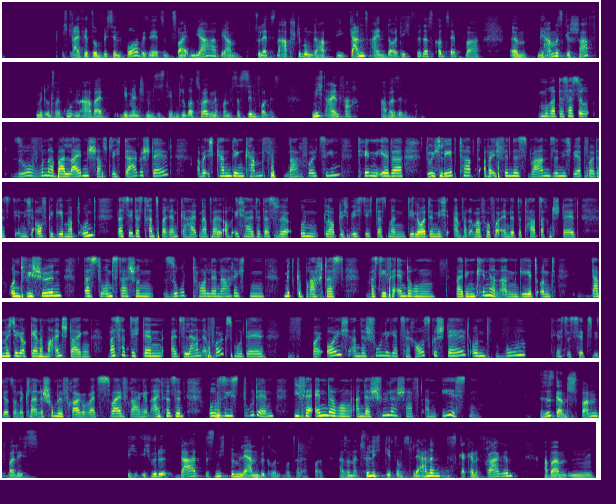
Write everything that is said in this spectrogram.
ich greife jetzt so ein bisschen vor. Wir sind jetzt im zweiten Jahr. Wir haben zuletzt eine Abstimmung gehabt, die ganz eindeutig für das Konzept war. Ähm, wir haben es geschafft, mit unserer guten Arbeit die Menschen im System zu überzeugen davon, dass das sinnvoll ist. Nicht einfach, aber sinnvoll. Murat, das hast du so wunderbar leidenschaftlich dargestellt, aber ich kann den Kampf nachvollziehen, den ihr da durchlebt habt. Aber ich finde es wahnsinnig wertvoll, dass ihr nicht aufgegeben habt und dass ihr das transparent gehalten habt, weil auch ich halte das für unglaublich wichtig, dass man die Leute nicht einfach immer vor vollendete Tatsachen stellt. Und wie schön, dass du uns da schon so tolle Nachrichten mitgebracht hast, was die Veränderungen bei den Kindern angeht. Und da möchte ich auch gerne nochmal einsteigen. Was hat sich denn als Lernerfolgsmodell bei euch an der Schule jetzt herausgestellt und wo, es ist jetzt wieder so eine kleine Schummelfrage, weil es zwei Fragen in einer sind, wo siehst du denn die Veränderung an der Schülerschaft am ehesten? Es ist ganz spannend, weil ich ich, ich würde da das nicht mit dem Lernen begründen, unseren Erfolg. Also natürlich geht es ums Lernen, das ist gar keine Frage, aber mh, hm,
